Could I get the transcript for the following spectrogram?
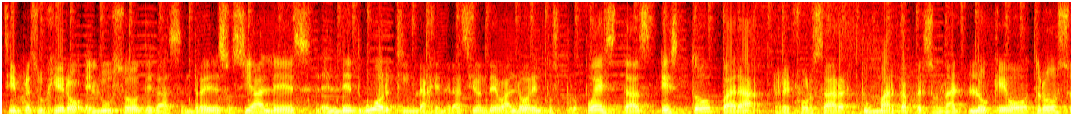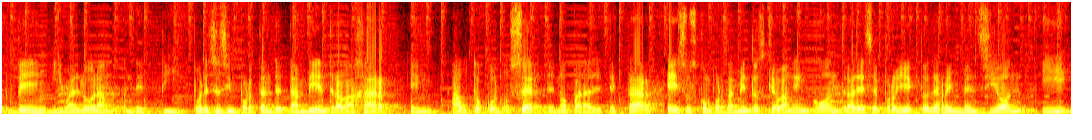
siempre sugiero el uso de las redes sociales, el networking, la generación de valor en tus propuestas, esto para reforzar tu marca personal, lo que otros ven y valoran de ti. Por eso es importante también trabajar en autoconocerte, ¿no? Para detectar esos comportamientos que van en contra de ese proyecto de reinvención y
